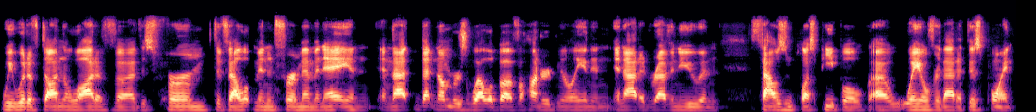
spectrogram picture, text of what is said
we would have done a lot of uh, this firm development and firm M&A, and and that that number is well above 100 million in, in added revenue and thousand plus people, uh, way over that at this point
